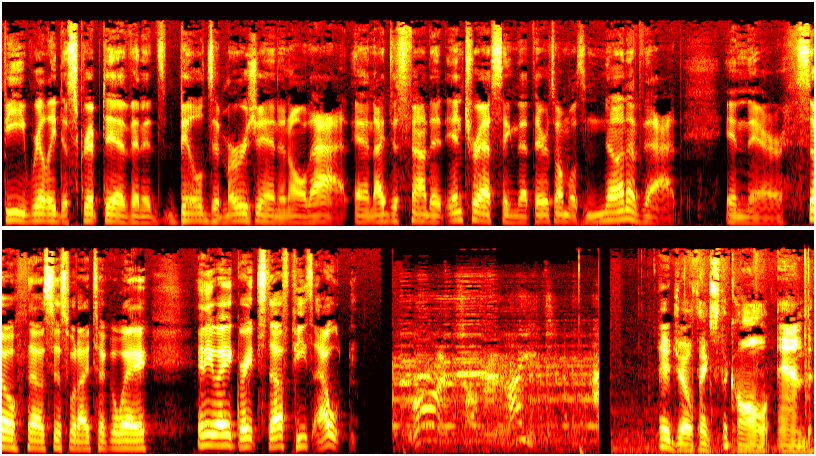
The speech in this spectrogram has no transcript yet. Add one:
be really descriptive and it builds immersion and all that. And I just found it interesting that there's almost none of that in there. So that was just what I took away. Anyway, great stuff. Peace out. Hey, Joe, thanks for the call and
